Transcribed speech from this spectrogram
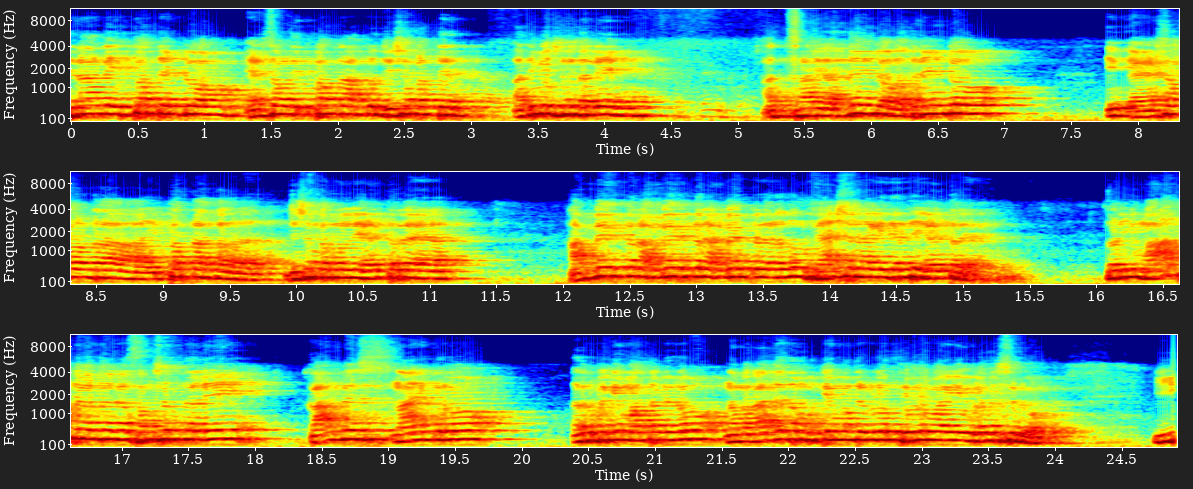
ದಿನಾಂಕ ಇಪ್ಪತ್ತೆಂಟು, ಎರಡ್ ಸಾವಿರದ ಇಪ್ಪತ್ನಾಲ್ಕು ಡಿಸೆಂಬರ್ ಅಧಿವೇಶನದಲ್ಲಿ ಹತ್ತು ಸಾರಿ ಹದಿನೆಂಟು ಹದಿನೆಂಟು ಎರಡ್ ಸಾವಿರದ ಇಪ್ಪತ್ನಾಲ್ಕರ ಡಿಸೆಂಬರ್ನಲ್ಲಿ ಹೇಳ್ತಾರೆ, ಅಂಬೇಡ್ಕರ್ ಅಂಬೇಡ್ಕರ್ ಅಂಬೇಡ್ಕರ್ ಅನ್ನೋದು ಫ್ಯಾಷನ್ ಆಗಿದೆ ಅಂತ ಹೇಳ್ತಾರೆ. ನೋಡಿ, ಈ ಮಾತು ಹೇಳಿದಾಗ ಸಂಸತ್ನಲ್ಲಿ ಕಾಂಗ್ರೆಸ್ ನಾಯಕರು ಅದರ ಬಗ್ಗೆ ಮಾತಾಡಿದ್ರು, ನಮ್ಮ ರಾಜ್ಯದ ಮುಖ್ಯಮಂತ್ರಿಗಳು ತೀವ್ರವಾಗಿ ವಿರೋಧಿಸಿದ್ರು. ಈ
